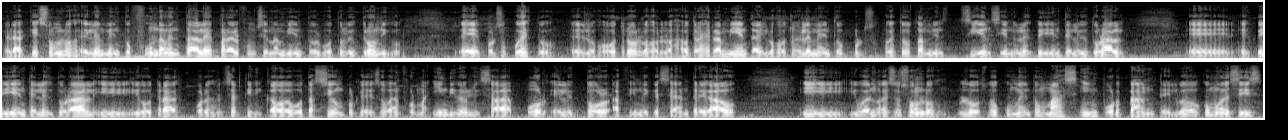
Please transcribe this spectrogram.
¿verdad? que son los elementos fundamentales para el funcionamiento del voto electrónico. Eh, por supuesto, eh, los otros, las otras herramientas y los otros elementos, por supuesto, también siguen siendo el expediente electoral eh, expediente electoral y, otras por el certificado de votación, porque eso va en forma individualizada por elector a fin de que sea entregado. Y, bueno, esos son los, los documentos más importantes. Luego, como decís,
